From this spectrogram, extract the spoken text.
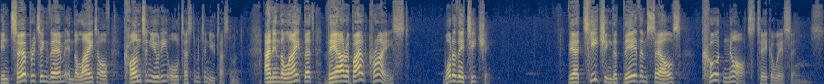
interpreting them in the light of continuity, Old Testament and New Testament, and in the light that they are about Christ, what are they teaching? They are teaching that they themselves could not take away sins.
